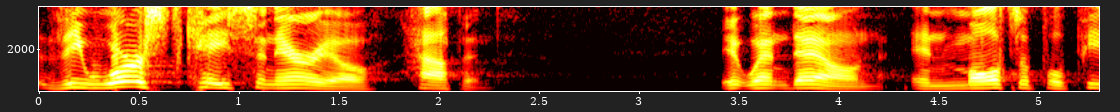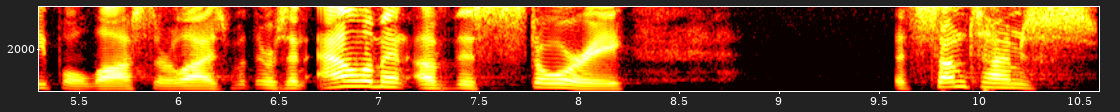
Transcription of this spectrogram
the worst case scenario happened. It went down, and multiple people lost their lives. But there's an element of this story that sometimes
